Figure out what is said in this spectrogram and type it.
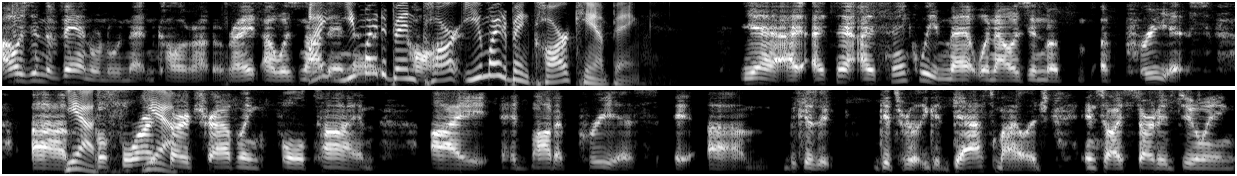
I was in the van when we met in Colorado, right? I was not. I, you might have been car. car. You might have been car camping. Yeah, I, I think I think we met when I was in a, a Prius. Um, yes, before I yeah. started traveling full time, I had bought a Prius um, because it gets really good gas mileage, and so I started doing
